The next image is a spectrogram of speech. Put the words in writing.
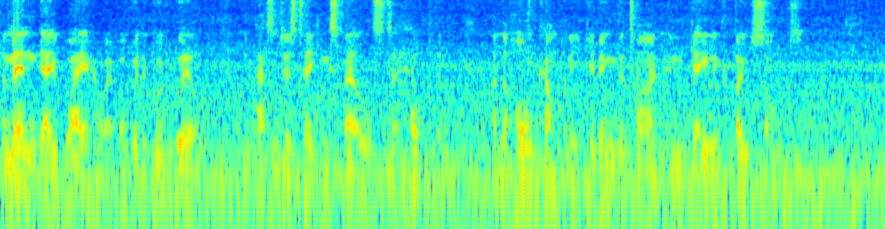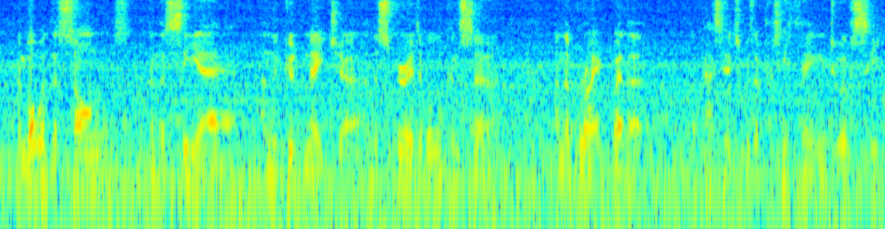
The men gave way, however, with a good will, the passengers taking spells to help them, and the whole company giving the time in Gaelic boat songs. And what with the songs, and the sea air, and the good nature, and the spirit of all concerned, and the bright weather, the passage was a pretty thing to have seen.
